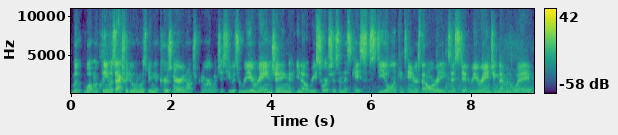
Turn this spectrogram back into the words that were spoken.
what McLean was actually doing was being a Kirznerian entrepreneur, which is he was rearranging, you know, resources, in this case, steel and containers that already existed, rearranging them in a way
